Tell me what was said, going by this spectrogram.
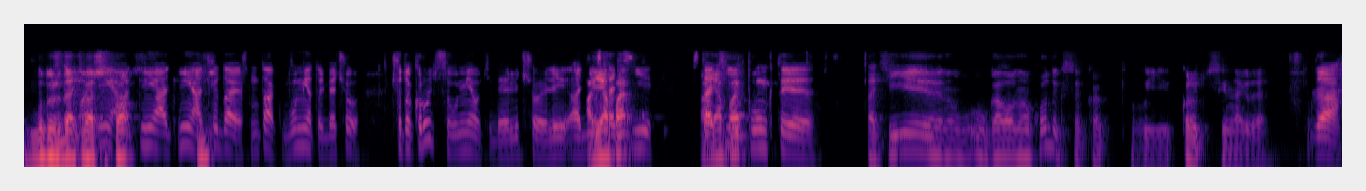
буду ждать ну, ваших... Нет, нет, нет, что даешь? Ну так, в уме у тебя что? Что-то крутится в уме у тебя или что? Или одни а статьи, я статьи, а пункты? Статьи ну, Уголовного кодекса, как вы крутится иногда. Да,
